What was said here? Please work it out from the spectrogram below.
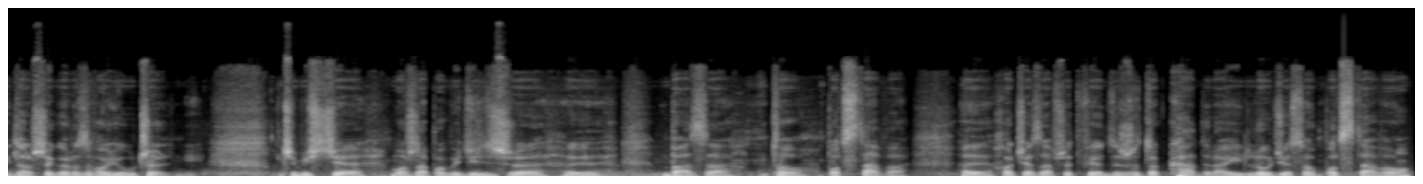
i dalszego rozwoju uczelni. Oczywiście można powiedzieć, że baza to podstawa, choć ja zawsze twierdzę, że to kadra i ludzie są podstawą,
